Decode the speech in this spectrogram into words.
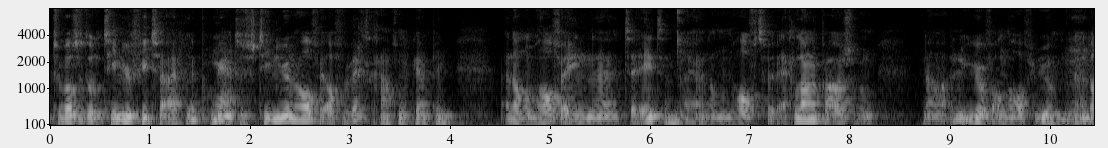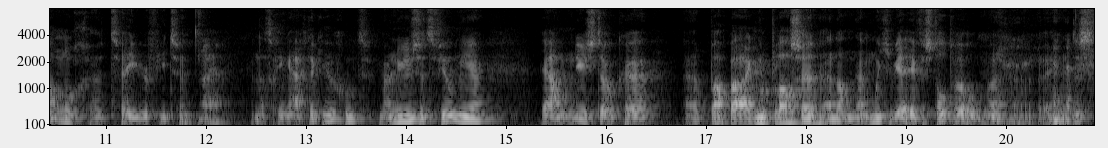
toen was het om tien uur fietsen eigenlijk. Probeer Ja. tussen tien uur en half elf weg te gaan van de camping. En dan om half één eh, te eten. Ja. En dan om half twee, echt lange pauze van nou, een uur of anderhalf uur. Mm. En dan nog eh, twee uur fietsen. Nou ja. En dat ging eigenlijk heel goed. Maar nu is het veel meer, ja, nu is het ook, eh, eh, papa, ik moet plassen. En dan moet je weer even stoppen om, dus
